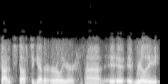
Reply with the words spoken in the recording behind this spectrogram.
got its stuff together earlier. Uh, it, it really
